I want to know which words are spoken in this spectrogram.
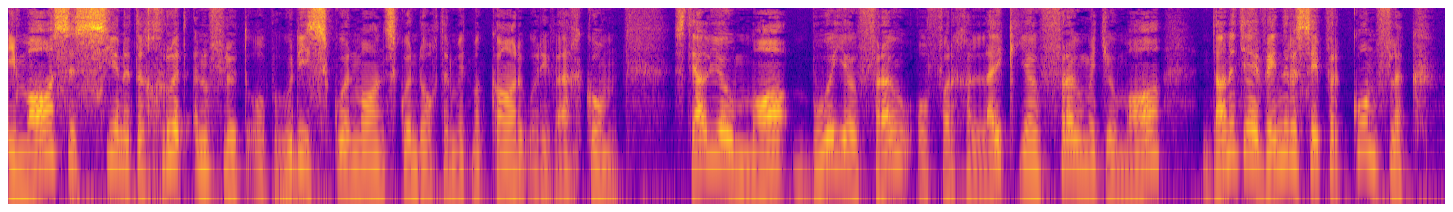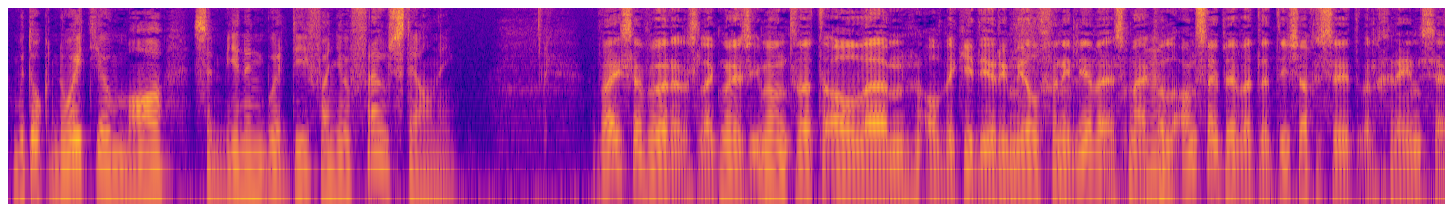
Die ma se seun het 'n groot invloed op hoe die skoonma en skoondogter met mekaar oor die weg kom. Stel jou ma bo jou vrou of vergelyk jou vrou met jou ma, dan het jy 'n wenresep vir konflik. Moet ook nooit jou ma se mening bo die van jou vrou stel nie. Wyse woorde, dit lyk my is iemand wat al um, al bietjie deur die meel van die lewe is, maar ek wil hmm. aansluit by wat Letitia gesê het oor grense.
